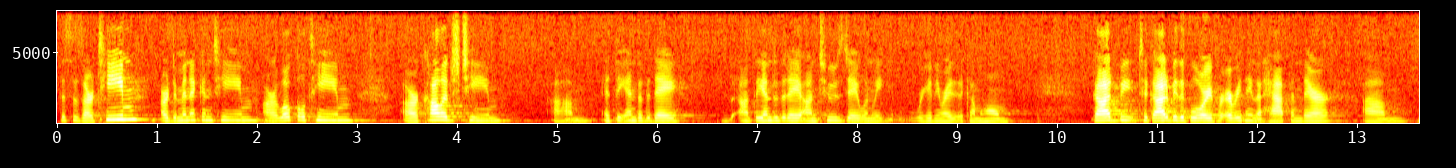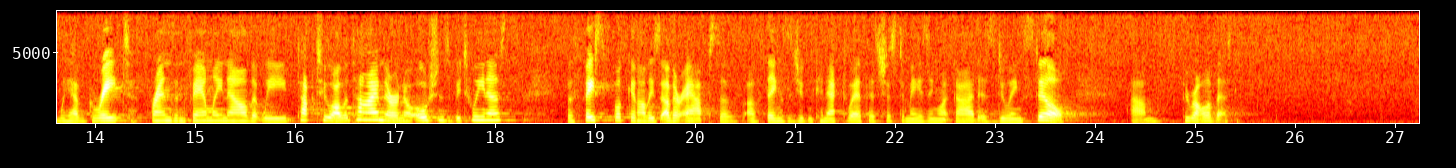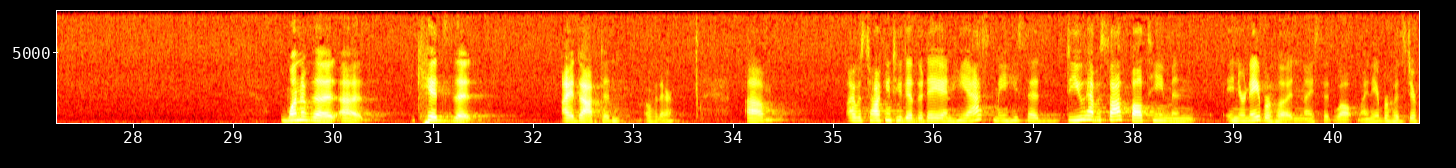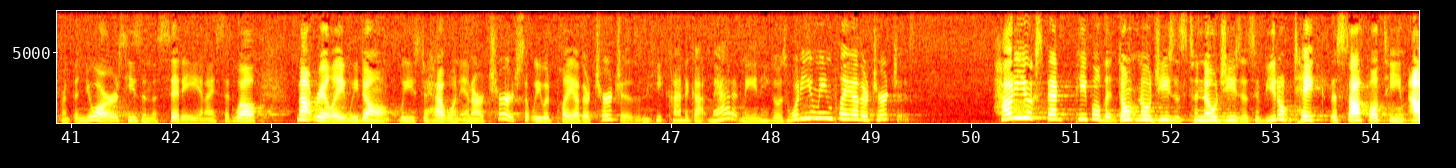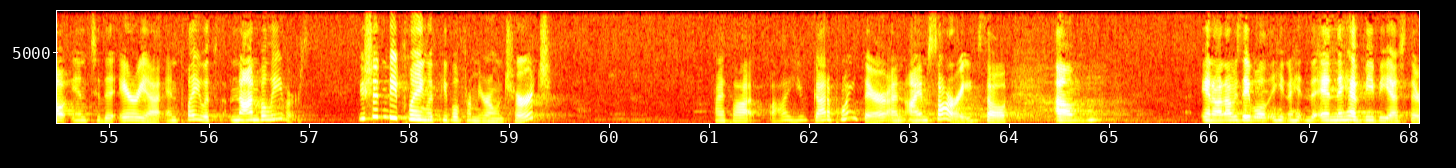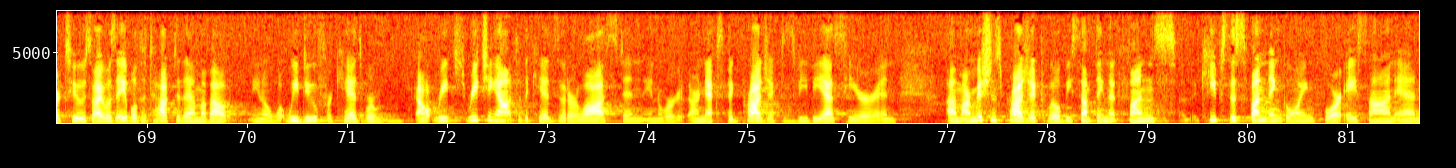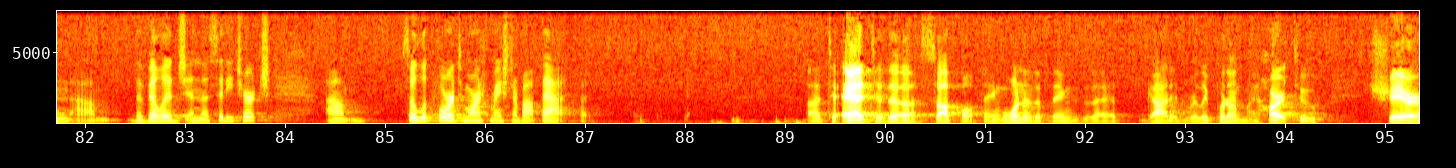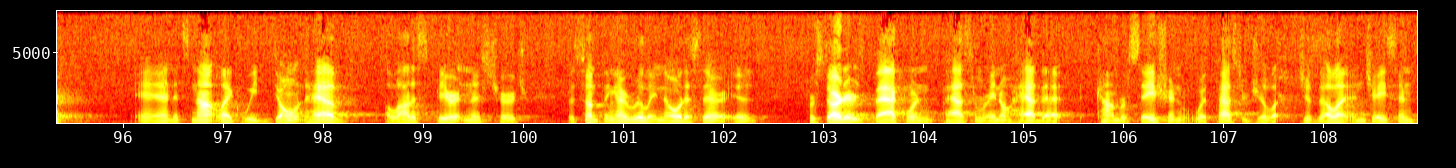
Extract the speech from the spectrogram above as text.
This is our team, our Dominican team, our local team, our college team um, at the end of the day, at the end of the day on Tuesday when we were getting ready to come home. God be, to God be the glory for everything that happened there. Um, we have great friends and family now that we talk to all the time. There are no oceans between us. With Facebook and all these other apps of, of things that you can connect with, it's just amazing what God is doing still um, through all of this. One of the uh, kids that I adopted over there, um, I was talking to the other day, and he asked me, he said, Do you have a softball team in, in your neighborhood? And I said, Well, my neighborhood's different than yours. He's in the city. And I said, Well, not really. We don't. We used to have one in our church that we would play other churches. And he kind of got mad at me, and he goes, What do you mean play other churches? How do you expect people that don't know Jesus to know Jesus if you don't take the softball team out into the area and play with non believers? You shouldn't be playing with people from your own church. I thought, well, you've got a point there, and I'm sorry. So, um, you know, and I was able, you know, and they have VBS there too, so I was able to talk to them about, you know, what we do for kids. We're outreach, reaching out to the kids that are lost, and, and our next big project is VBS here, and um, our missions project will be something that funds, keeps this funding going for ASON and um, the village and the city church. Um, so look forward to more information about that. But Uh, to add to the softball thing, one of the things that God had really put on my heart to share, and it's not like we don't have a lot of spirit in this church, but something I really noticed there is, for starters, back when Pastor Moreno had that conversation with Pastor Gisela and Jason,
